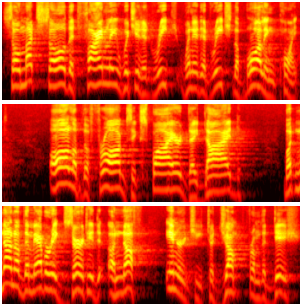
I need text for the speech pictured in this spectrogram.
So much so that finally, which it had reached, when it had reached the boiling point, all of the frogs expired, they died, but none of them ever exerted enough energy to jump from the dish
